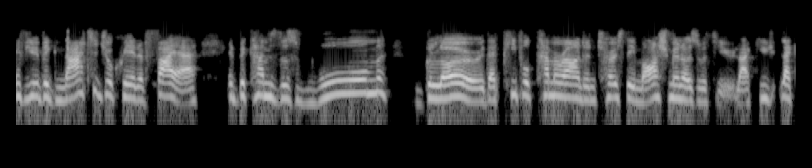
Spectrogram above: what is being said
if you've ignited your creative fire, it becomes this warm glow that people come around and toast their marshmallows with you. Like you like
